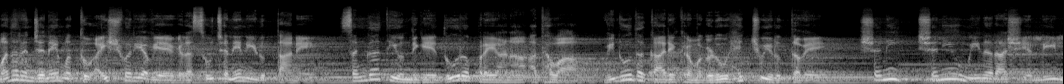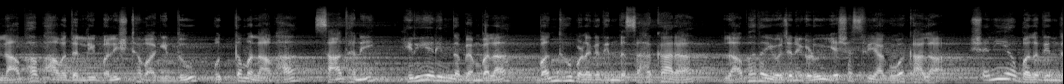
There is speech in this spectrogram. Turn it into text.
ಮನರಂಜನೆ ಮತ್ತು ಐಶ್ವರ್ಯ ವ್ಯಯಗಳ ಸೂಚನೆ ನೀಡುತ್ತಾನೆ. ಸಂಗಾತಿಯೊಂದಿಗೆ ದೂರ ಪ್ರಯಾಣ ಅಥವಾ ವಿನೋದ ಕಾರ್ಯಕ್ರಮಗಳು ಹೆಚ್ಚು ಇರುತ್ತವೆ. ಶನಿ, ಶನಿಯು ಮೀನರಾಶಿಯಲ್ಲಿ ಲಾಭ ಭಾವದಲ್ಲಿ ಬಲಿಷ್ಠವಾಗಿದ್ದು ಉತ್ತಮ ಲಾಭ, ಸಾಧನೆ, ಹಿರಿಯರಿಂದ ಬೆಂಬಲ, ಬಂಧು ಬಳಗದಿಂದ ಸಹಕಾರ, ಲಾಭದ ಯೋಜನೆಗಳು ಯಶಸ್ವಿಯಾಗುವ ಕಾಲ. ಶನಿಯ ಬಲದಿಂದ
